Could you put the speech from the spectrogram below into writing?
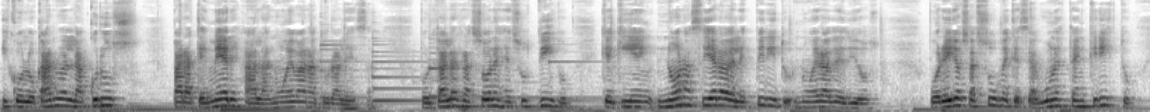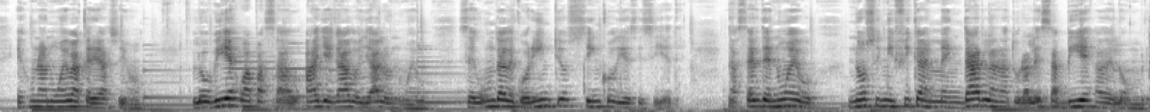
y colocarlo en la cruz para que emerja la nueva naturaleza. Por tales razones Jesús dijo que quien no naciera del Espíritu no era de Dios. Por ello se asume que si alguno está en Cristo es una nueva creación. Lo viejo ha pasado, ha llegado ya lo nuevo. Segunda de Corintios 5:17. Nacer de nuevo no significa enmendar la naturaleza vieja del hombre,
